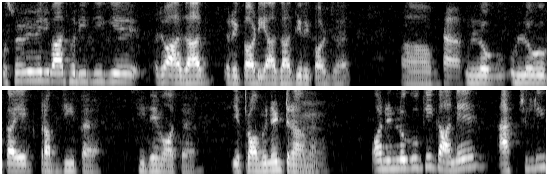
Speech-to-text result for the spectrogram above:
उसमें भी मेरी बात हो रही थी कि जो आज़ाद रिकॉर्ड या आज़ादी रिकॉर्ड जो है अ, हाँ। उन लोग उन लोगों का एक प्रभदीप है सीधे मौत है। ये प्रोमिनेंट नाम है। हम्म, और इन लोगों के गाने एक्चुअली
